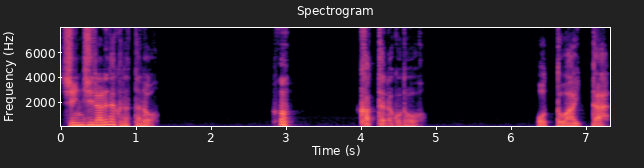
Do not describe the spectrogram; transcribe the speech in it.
信じられなくなったの勝手なことを。夫は言った。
